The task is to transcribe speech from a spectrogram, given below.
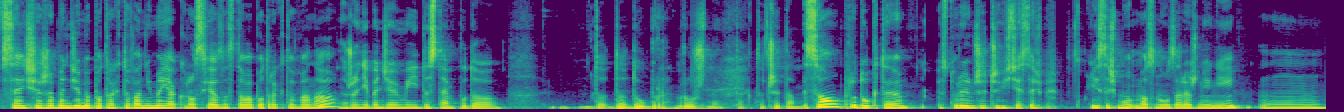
W sensie, że będziemy potraktowani my, jak Rosja została potraktowana? No, że nie będziemy mieli dostępu do, do, do dóbr różnych, tak to czytam. Są produkty, z którymi rzeczywiście jesteś, jesteśmy mocno uzależnieni. Hmm.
